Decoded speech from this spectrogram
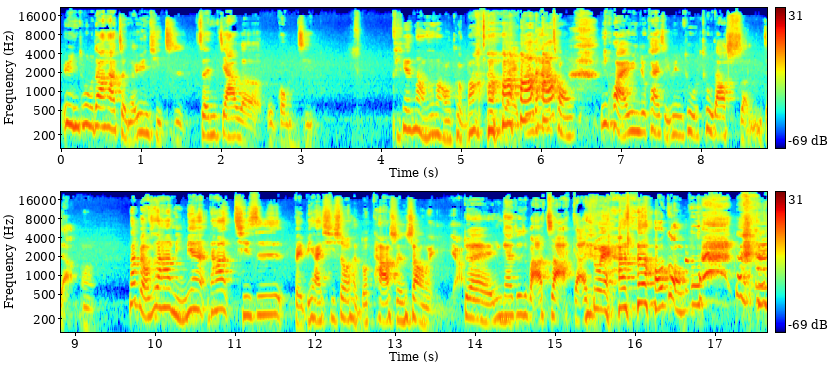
孕吐到她整个孕期只增加了五公斤，天哪，真的好可怕。对，就是她 从一怀孕就开始孕吐，吐到生这样。那表示它里面，它其实 baby 还吸收了很多它身上的营养。对，应该就是把它榨干。对啊，真的好恐怖。对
